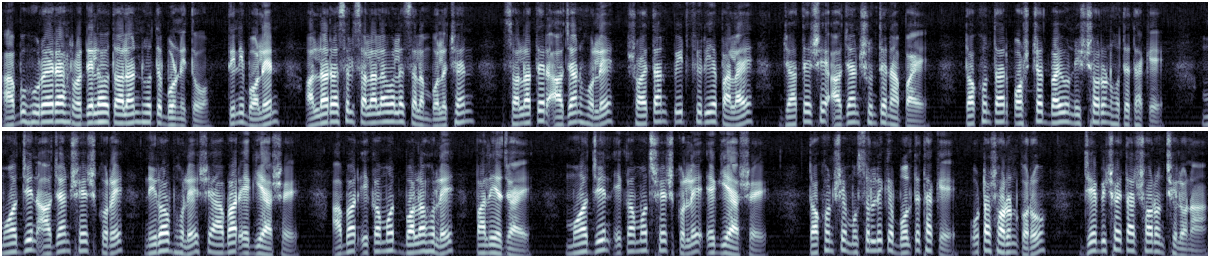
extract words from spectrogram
আবু হুরাইরা হ্রদিল্লাহ তাল্লাহ্ন হতে বর্ণিত। তিনি বলেন, আল্লাহ রসুল সাল্লাহ আলাইসাল্লাম বলেছেন, সালাতের আজান হলে শয়তান পিঠ ফিরিয়ে পালায় যাতে সে আজান শুনতে না পায়। তখন তার পশ্চাৎবায়ু নিঃসরণ হতে থাকে। মুয়াজ্জিন আজান শেষ করে নীরব হলে সে আবার এগিয়ে আসে। আবার একামত বলা হলে পালিয়ে যায়। মুয়াজ্জিন একামত শেষ করলে এগিয়ে আসে। তখন সে মুসল্লিকে বলতে থাকে, ওটা স্মরণ করো, যে বিষয় তার স্মরণ ছিল না।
